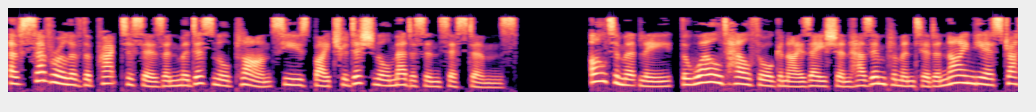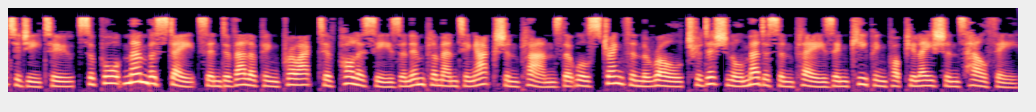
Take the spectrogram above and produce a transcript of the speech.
of several of the practices and medicinal plants used by traditional medicine systems. Ultimately, the World Health Organization has implemented a nine-year strategy to support member states in developing proactive policies and implementing action plans that will strengthen the role traditional medicine plays in keeping populations healthy.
